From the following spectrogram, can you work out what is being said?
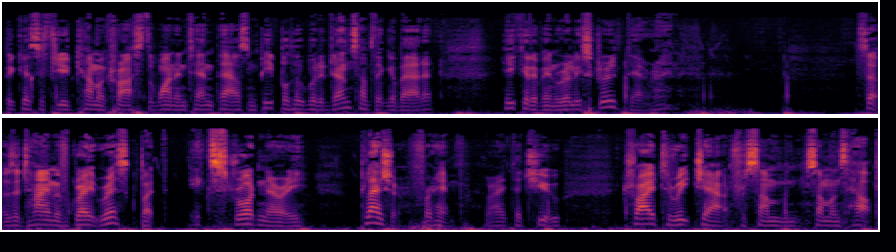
because if you'd come across the one in 10,000 people who would have done something about it, he could have been really screwed there, right? So it was a time of great risk, but extraordinary pleasure for him, right? That you tried to reach out for some someone's help,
